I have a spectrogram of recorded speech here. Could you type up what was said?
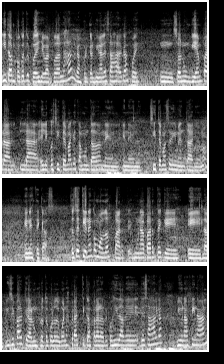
Y tampoco te puedes llevar todas las algas, porque al final esas algas pues mm, son un bien para el ecosistema que está montado en el, sistema sedimentario, ¿no? En este caso. Entonces tiene como dos partes. Una parte que es la principal, crear un protocolo de buenas prácticas para la recogida de, de esas algas, y una final,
